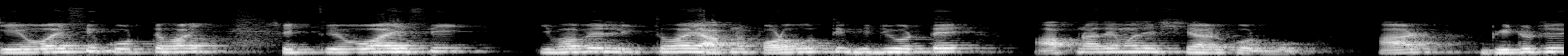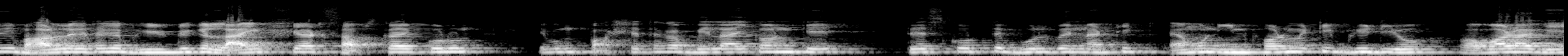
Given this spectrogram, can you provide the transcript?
কেওয়াইসি করতে হয়। সেই কেওয়াইসি কীভাবে লিখতে হয় আপনার পরবর্তী ভিডিওতে আপনাদের মাঝে শেয়ার করব। আর ভিডিওটি যদি ভালো লেগে থাকে, ভিডিওটিকে লাইক শেয়ার সাবস্ক্রাইব করুন এবং পাশে থাকা বেল আইকনকে প্রেস করতে ভুলবেন না। ঠিক এমন ইনফরমেটিভ ভিডিও সবার আগে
